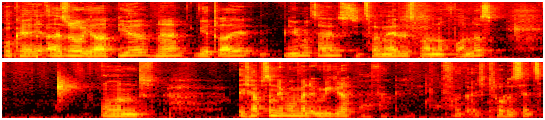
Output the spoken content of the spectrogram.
Okay, also ja, Bier, ne? Wir drei nehmen uns eins, die zwei Mädels waren noch woanders. Und ich hab's in dem Moment irgendwie gedacht, boah, fuck, boah, voll ich klau das jetzt.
